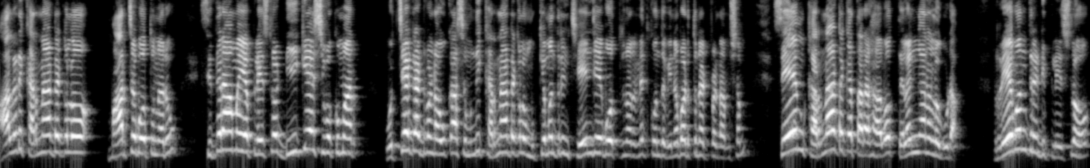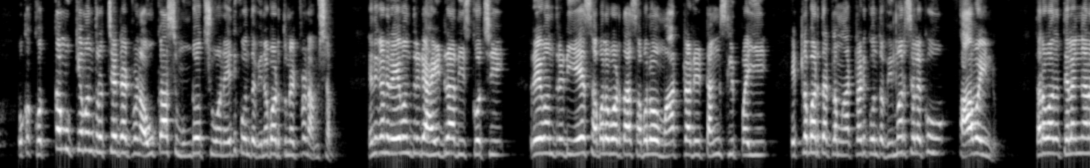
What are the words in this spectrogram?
ఆల్రెడీ కర్ణాటకలో మార్చబోతున్నారు. సిద్ధరామయ్య ప్లేస్లో డీకే శివకుమార్ వచ్చేటటువంటి అవకాశం ఉంది. కర్ణాటకలో ముఖ్యమంత్రిని చేంజ్ చేయబోతున్నారు అనేది కొంత వినబడుతున్నటువంటి అంశం. సేమ్ కర్ణాటక తరహాలో తెలంగాణలో కూడా రేవంత్ రెడ్డి ప్లేస్లో ఒక కొత్త ముఖ్యమంత్రి వచ్చేటటువంటి అవకాశం ఉండొచ్చు అనేది కొంత వినబడుతున్నటువంటి అంశం. ఎందుకంటే రేవంత్ రెడ్డి హైడ్రా తీసుకొచ్చి రేవంత్ రెడ్డి ఏ సభలో పడితే ఆ సభలో మాట్లాడి టంగ్ స్లిప్ అయ్యి ఎట్లా పడితే అట్లా మాట్లాడి కొంత విమర్శలకు తావైండు తర్వాత తెలంగాణ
